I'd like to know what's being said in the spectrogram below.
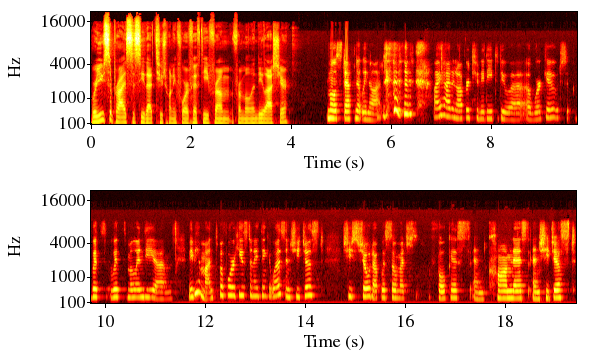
Were you surprised to see that 224.50 from from Malindi last year? Most definitely not. I had an opportunity to do a, a workout with with Malindi um, maybe a month before Houston, I think it was, and she just she showed up with so much focus and calmness, and she just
